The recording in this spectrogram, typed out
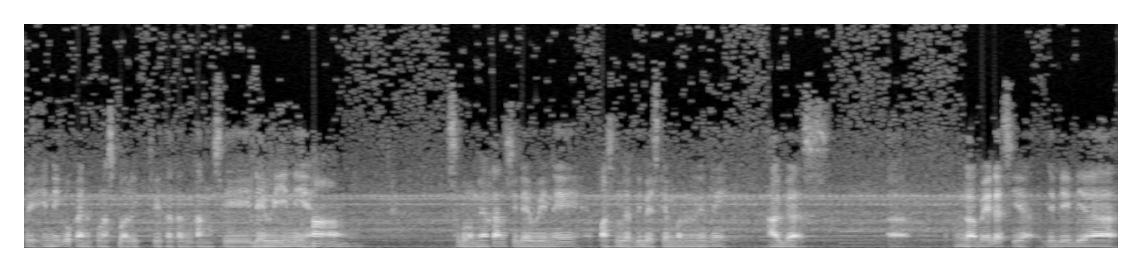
Ri, ini gue pengen kelas balik cerita tentang si Dewi ini ya. Ah, ah. Sebelumnya kan si Dewi ini pas lihat di base camp Bandung ini agak eh, nggak beda sih ya. Jadi dia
